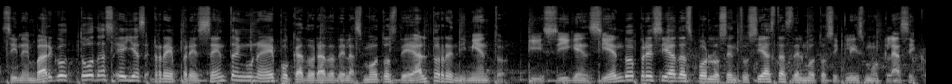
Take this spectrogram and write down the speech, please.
Sin embargo, todas ellas representan una época dorada de de las motos de alto rendimiento y siguen siendo apreciadas por los entusiastas del motociclismo clásico.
